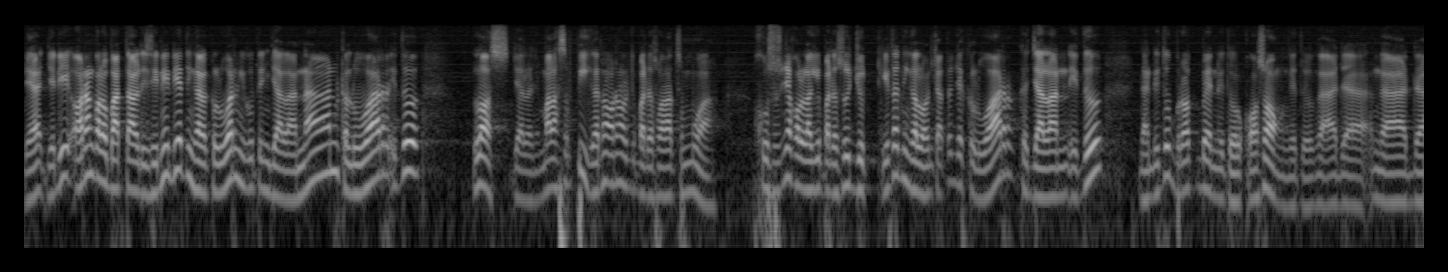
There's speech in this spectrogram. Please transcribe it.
Ya jadi orang kalau batal di sini dia tinggal keluar ngikutin jalanan keluar itu los jalannya. Malah sepi karena orang lagi pada sholat semua. Khususnya kalau lagi pada sujud kita tinggal loncat aja keluar ke jalan itu dan itu broadband itu kosong gitu. Nggak ada nggak ada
